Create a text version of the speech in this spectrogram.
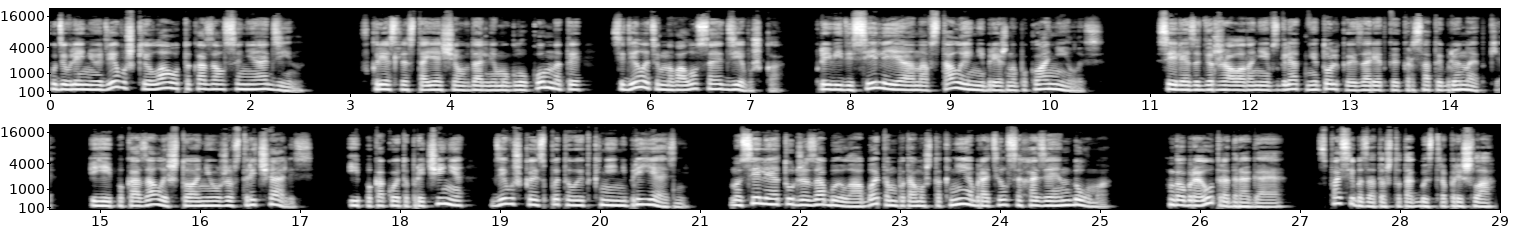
К удивлению девушки, Лаут оказался не один. В кресле, стоящем в дальнем углу комнаты, сидела темноволосая девушка. При виде Селии она встала и небрежно поклонилась. Селия задержала на ней взгляд не только из-за редкой красоты брюнетки. Ей показалось, что они уже встречались, и по какой-то причине девушка испытывает к ней неприязнь. Но Селия тут же забыла об этом, потому что к ней обратился хозяин дома. «Доброе утро, дорогая. Спасибо за то, что так быстро пришла.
